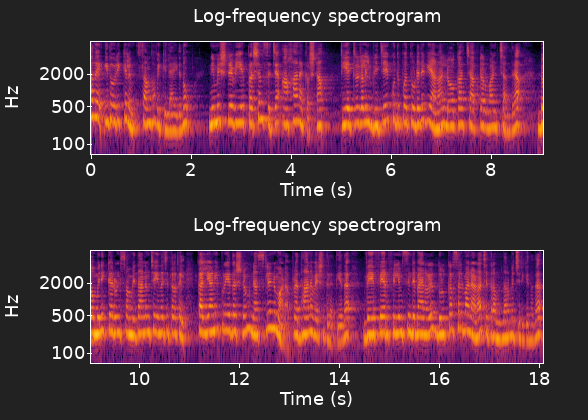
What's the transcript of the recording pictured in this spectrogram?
ഇല്ലാതെ ഇതൊരിക്കലും സംഭവിക്കില്ലായിരുന്നു. നിമിഷ് രവിയെ പ്രശംസിച്ച് അഹാന കൃഷ്ണ തിയേറ്ററുകളിൽ വിജയക്കുതിപ്പ് തുടരുകയാണ് Lokah chapter one Chandra. Dominic Arun സംവിധാനം ചെയ്യുന്ന ചിത്രത്തിൽ കല്യാണി പ്രിയദർശനും നസ്ലിനുമാണ് പ്രധാന വേഷത്തിലെത്തിയത്. വേഫെയർ ഫിലിംസിന്റെ ബാനറിൽ ദുൽഖർ സൽമാനാണ് ചിത്രം നിർമ്മിച്ചിരിക്കുന്നത്.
